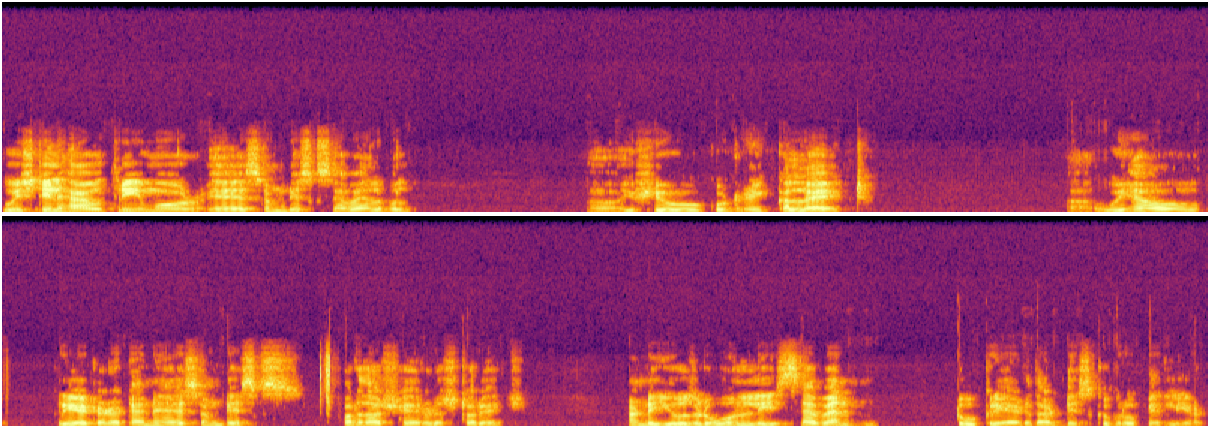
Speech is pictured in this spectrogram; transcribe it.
We still have three more ASM disks available. Uh, if you could recollect, uh, we have created a 10 ASM disks for the shared storage and used only 7 to create the disk group earlier.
